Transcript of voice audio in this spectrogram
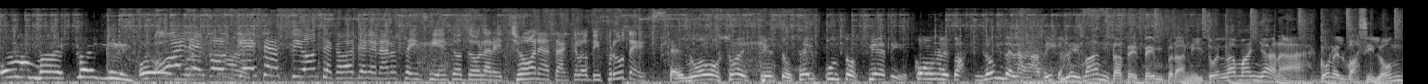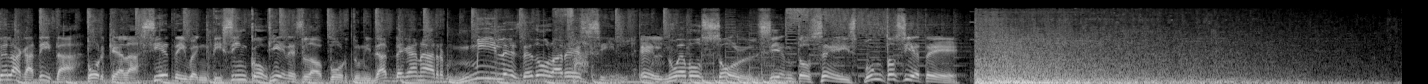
Oh my goodness. Oh, Oye, ¿con qué estación te acabas de ganar 600 dólares? Jonathan, que los disfrutes. El nuevo Sol 106.7 con el vacilón de la gatita. Levántate tempranito en la mañana con el vacilón de la gatita, porque a las 7 y 25 tienes la oportunidad de ganar miles de dólares. Fácil. El nuevo Sol 106.7.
